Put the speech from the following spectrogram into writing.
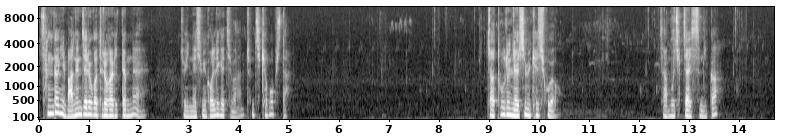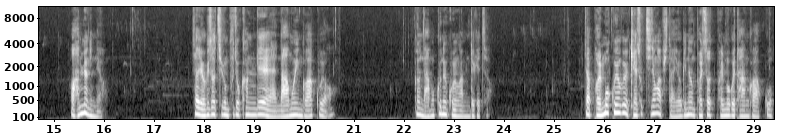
상당히 많은 재료가 들어가기 때문에 좀 인내심이 걸리겠지만 좀 지켜봅시다. 자 돌은 열심히 캐시고요. 자 무직자 있습니까? 어, 한명 있네요. 자 여기서 지금 부족한 게 나무인 것 같고요. 그럼 나무꾼을 고용하면 되겠죠. 자 벌목 구역을 계속 지정합시다. 여기는 벌써 벌목을 다 한 것 같고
